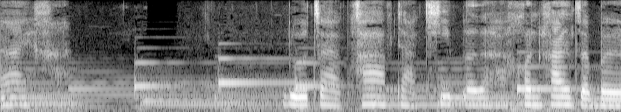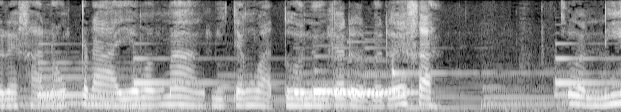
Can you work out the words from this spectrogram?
ได้ค่ะ ดูจากภาพจากคลิปแล้วนะคะ ค่อนข้างจะเบอร์เลยค่ะ น้องปลาเยอะมากๆ มีจังหวะตัวหนึ่งกระโดดมาด้วยค่ะ ส่วนนี้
